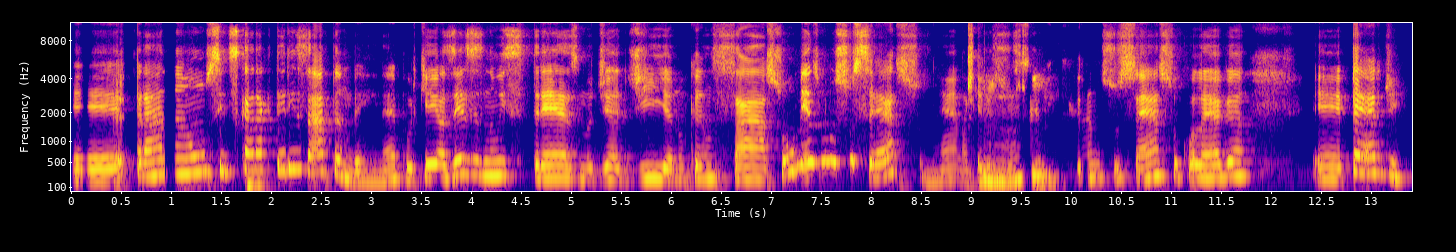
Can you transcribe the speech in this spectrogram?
É, é. para não se descaracterizar também, né? Porque às vezes no estresse, no dia a dia, no cansaço, ou mesmo no sucesso, né? Naquele uhum. sucesso, grande sucesso, o colega é, perde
